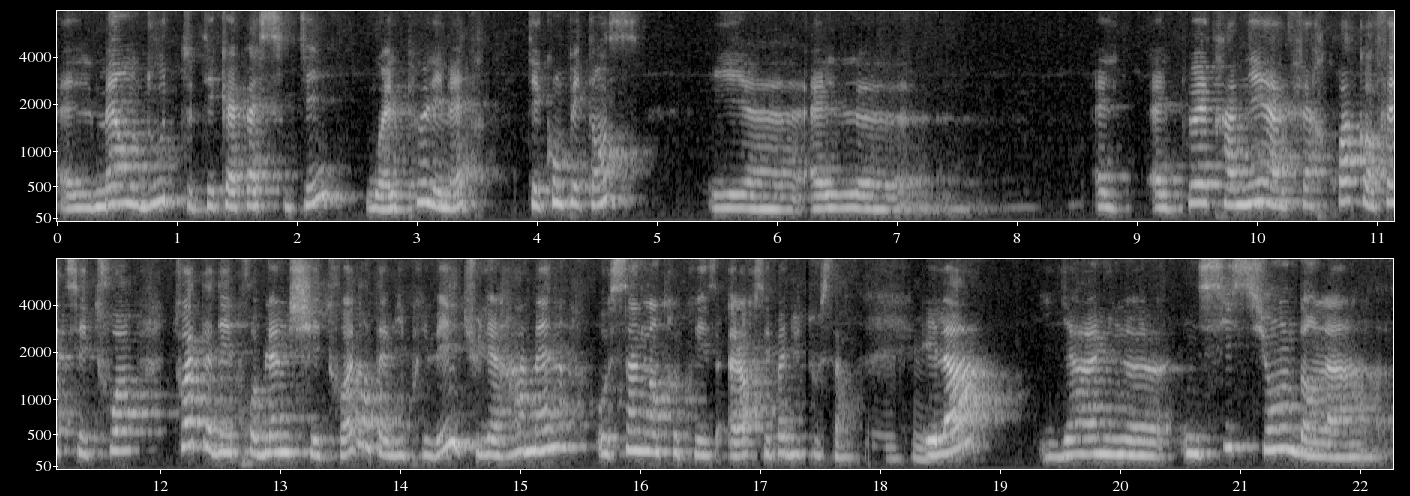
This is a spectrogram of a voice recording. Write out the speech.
elle met en doute tes capacités, ou elle peut les mettre, tes compétences, et euh, euh, elle, elle, peut être amenée à faire croire qu'en fait, c'est toi. Toi, tu as des problèmes chez toi, dans ta vie privée, et tu les ramènes au sein de l'entreprise, alors que ce n'est pas du tout ça. Mhm. Et là, il y a une, une, scission dans la,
